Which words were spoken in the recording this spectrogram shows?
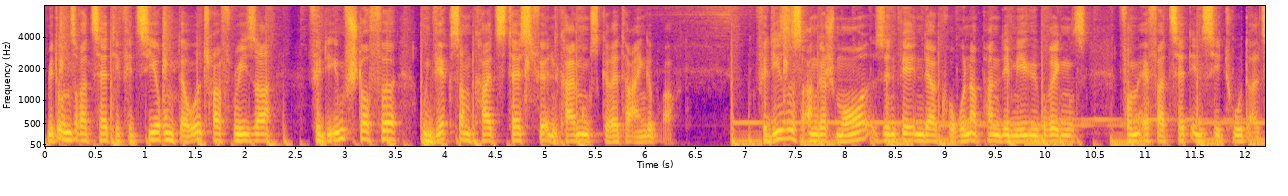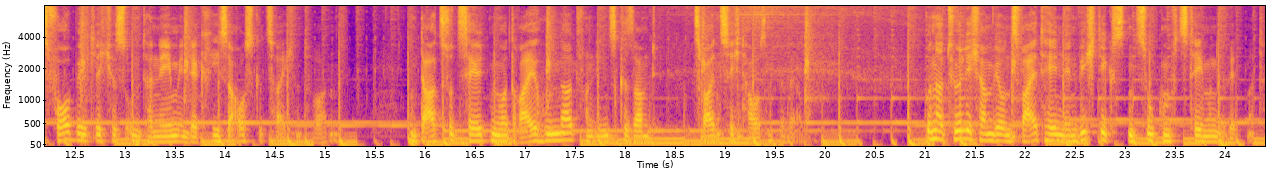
mit unserer Zertifizierung der Ultrafreezer für die Impfstoffe und Wirksamkeitstests für Entkeimungsgeräte eingebracht. Für dieses Engagement sind wir in der Corona-Pandemie übrigens vom FAZ-Institut als vorbildliches Unternehmen in der Krise ausgezeichnet worden. Und dazu zählten nur 300 von insgesamt 20.000 Bewerbern. Und natürlich haben wir uns weiterhin den wichtigsten Zukunftsthemen gewidmet.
